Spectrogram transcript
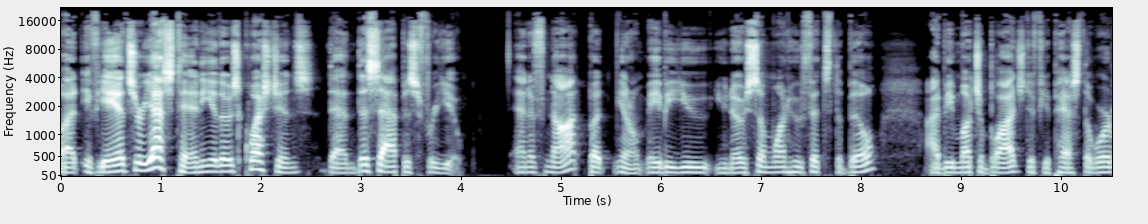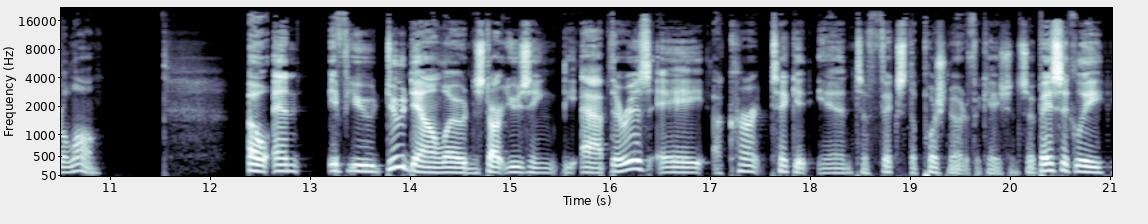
But if you answer yes to any of those questions, then this app is for you. And if not, but you know, maybe you you know someone who fits the bill, I'd be much obliged if you pass the word along. Oh, and if you do download and start using the app, there is a, a current ticket in to fix the push notification. So basically,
